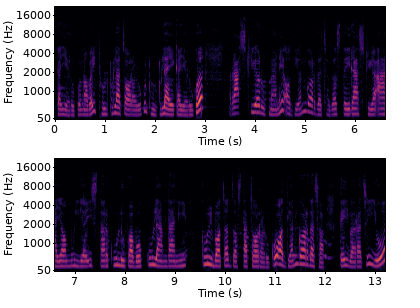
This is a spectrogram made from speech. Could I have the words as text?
इकाइहरूको नभई ठुल्ठुला चरहरूको ठुल्ठुला इकाइहरूको राष्ट्रिय रूपमा नै अध्ययन गर्दछ जस्तै राष्ट्रिय आय मूल्य स्तर कुल उपभोग कुल आम्दानी कुल बचत जस्ता चरहरूको अध्ययन गर्दछ। त्यही भएर चाहिँ यो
